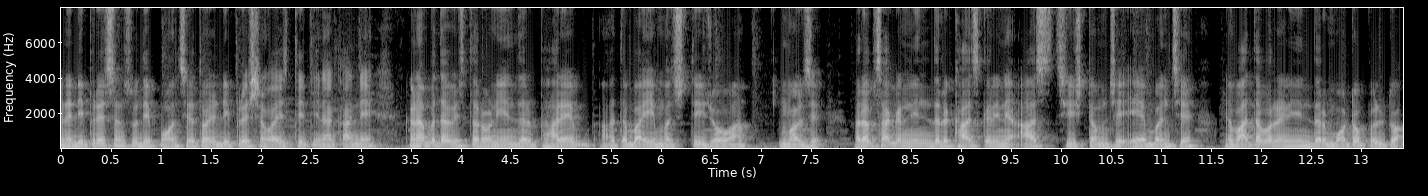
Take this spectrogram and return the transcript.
અને ડિપ્રેશન સુધી પહોંચશે તો એ ડિપ્રેશનવાળી સ્થિતિના કારણે ઘણા બધા વિસ્તારોની અંદર ભારે તબાહી મચતી જોવા મળશે. અરબ સાગરની અંદર ખાસ કરીને આ સિસ્ટમ છે એ બનશે અને વાતાવરણની અંદર મોટો પલટો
